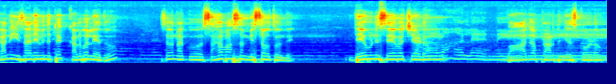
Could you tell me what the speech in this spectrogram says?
కానీ ఈసారి ఏమైందంటే కలవలేదు. సో నాకు సహవాసం మిస్ అవుతుంది. దేవుని సేవ చేయడం బాగా ప్రార్థన చేసుకోవడం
